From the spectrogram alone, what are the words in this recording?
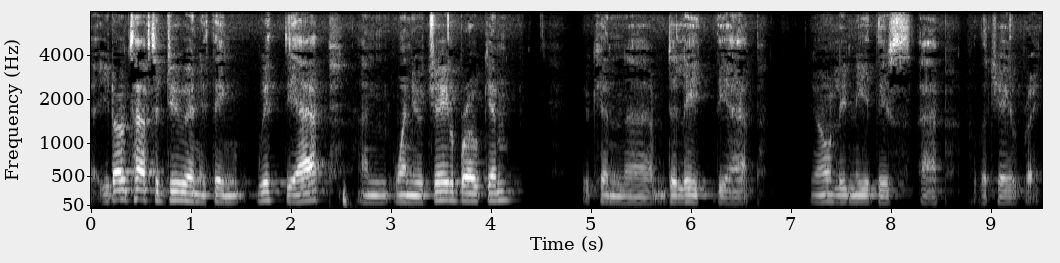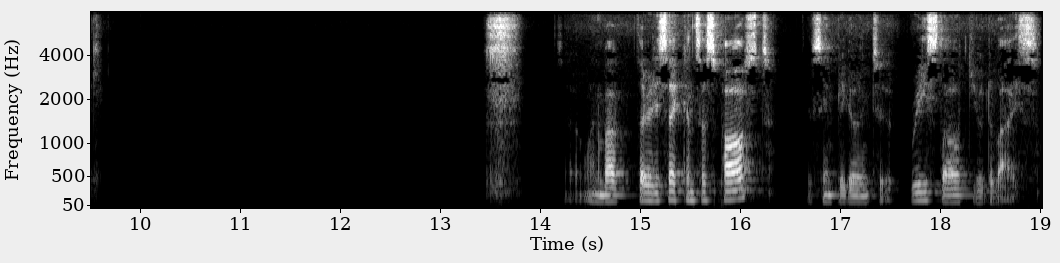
Uh, you don't have to do anything with the app, and when you're jailbroken, you can uh, delete the app. You only need this app for the jailbreak. So when about 30 seconds has passed, you're simply going to restart your device.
